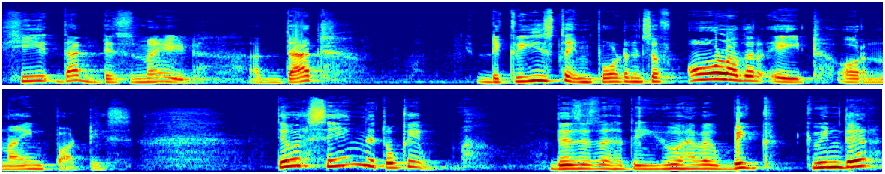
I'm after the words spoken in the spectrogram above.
He that dismayed uh, that decreased the importance of all other eight or nine parties. They were saying that okay this is a, you have a big queen there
